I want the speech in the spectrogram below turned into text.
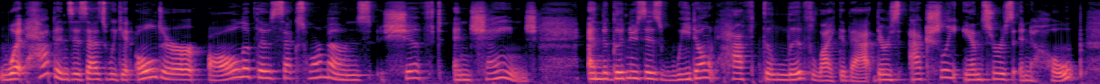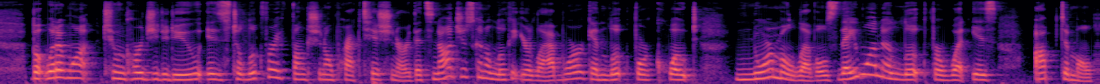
what happens is as we get older, all of those sex hormones shift and change. And the good news is, we don't have to live like that. There's actually answers and hope. But what I want to encourage you to do is to look for a functional practitioner that's not just going to look at your lab work and look for, quote, normal levels. They want to look for what is optimal,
